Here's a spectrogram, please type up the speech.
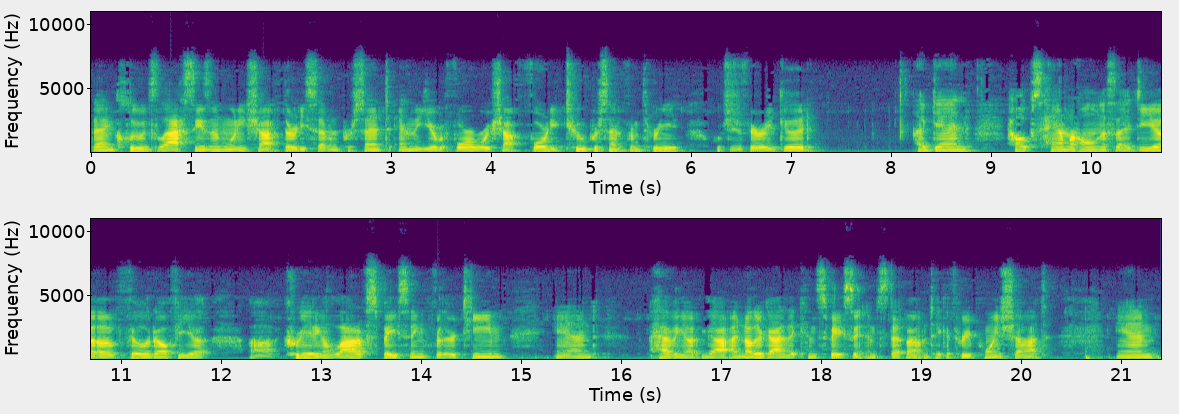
That includes last season when he shot 37% and the year before where he shot 42% from three, which is very good. Again, helps hammer home this idea of Philadelphia uh, creating a lot of spacing for their team and having a another guy that can space it and step out and take a three-point shot. And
